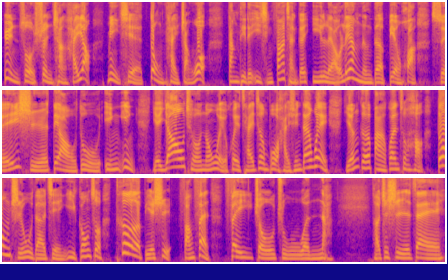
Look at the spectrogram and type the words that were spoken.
运作顺畅，还要密切动态掌握。当地的疫情发展跟医疗量能的变化，随时调度因应。也要求农委会、财政部、海巡单位严格把关，做好动植物的检疫工作，特别是。防范非洲猪瘟呐！好，这是在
